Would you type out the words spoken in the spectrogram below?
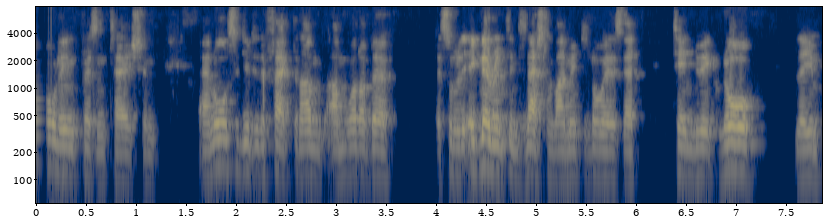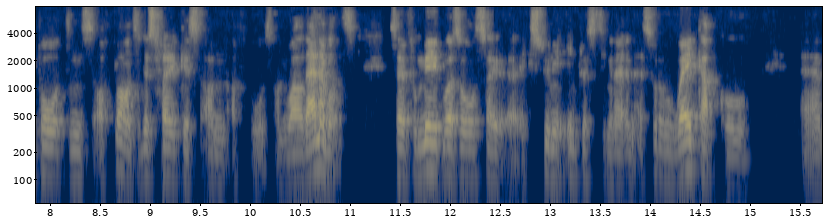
enthralling presentation, and also due to the fact that I'm, I'm one of the, the sort of ignorant international environmental lawyers that tend to ignore the importance of plants and just focus on, of course, on wild animals. So for me, it was also uh, extremely interesting and a, sort of wake up call uh,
